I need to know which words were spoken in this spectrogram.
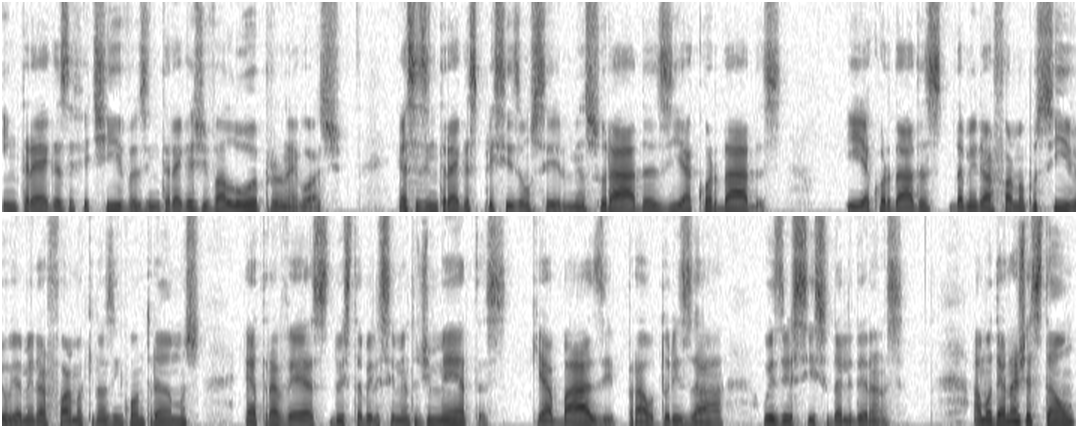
entregas efetivas, entregas de valor para o negócio. Essas entregas precisam ser mensuradas e acordadas, e acordadas da melhor forma possível. E a melhor forma que nós encontramos é através do estabelecimento de metas, que é a base para autorizar o exercício da liderança. A moderna gestão,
